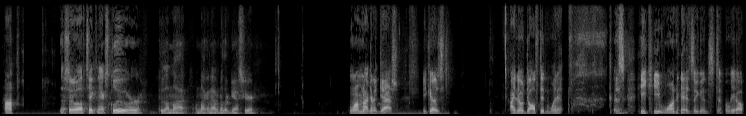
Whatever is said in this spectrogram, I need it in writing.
huh? So I'll have to take the next clue, or because I'm not. I'm not gonna have another guess here. Well, I'm not going to guess because I know Dolph didn't win it because he he won his against Del Rio.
